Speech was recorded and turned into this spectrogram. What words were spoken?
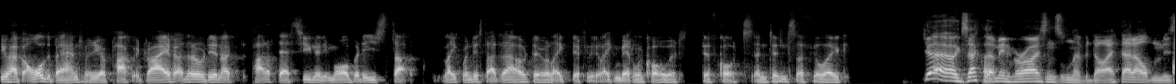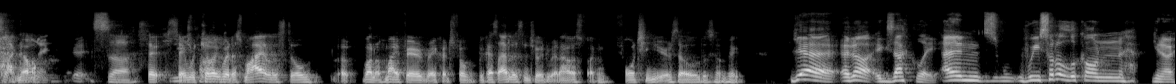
you have all the bands when you have Parkway Drive. I don't know they're not part of that scene anymore, but he start like when they started out, they were like definitely like metalcore with deathcore things. I feel like. Yeah, exactly. Uh, I mean, Horizons will never die. That album is iconic. It's uh, same, same with Killing with a Smile is still uh, one of my favorite records from because I listened to it when I was fucking 14 years old or something. Yeah, no, exactly. And we sort of look on, you know,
